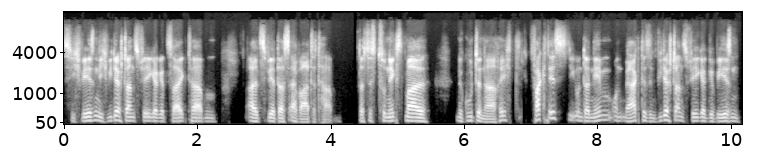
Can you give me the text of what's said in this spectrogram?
sich wesentlich widerstandsfähiger gezeigt haben, als wir das erwartet haben. Das ist zunächst mal eine gute Nachricht. Fakt ist, die Unternehmen und Märkte sind widerstandsfähiger gewesen,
